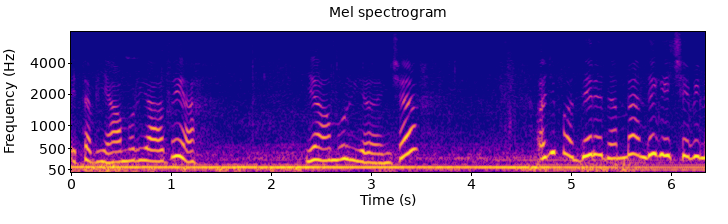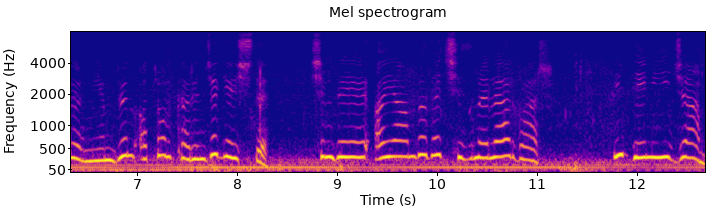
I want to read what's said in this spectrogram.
E tabi yağmur yağdı ya. Yağmur yağınca acaba dereden ben de geçebilir miyim? Dün atom karınca geçti. Şimdi ayağımda da çizmeler var. Bir deneyeceğim.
